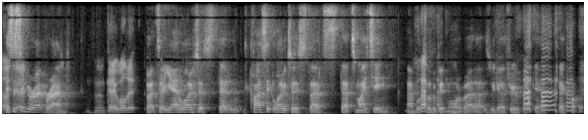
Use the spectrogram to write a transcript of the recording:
It's okay. a cigarette brand. Okay, well, it. But uh, yeah, Lotus, that classic Lotus. That's that's my team, and we'll talk a bit more about that as we go through. But yeah, the,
